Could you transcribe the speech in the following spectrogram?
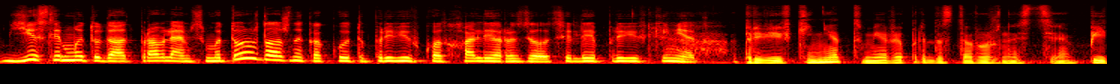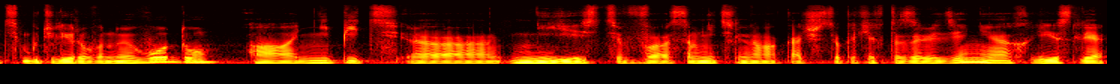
если мы туда отправляемся, мы тоже должны какую-то прививку от холеры сделать или прививки нет? Прививки нет, меры предосторожности. Пить бутилированную воду, не пить, а, не есть в сомнительного качества каких-то заведениях, если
